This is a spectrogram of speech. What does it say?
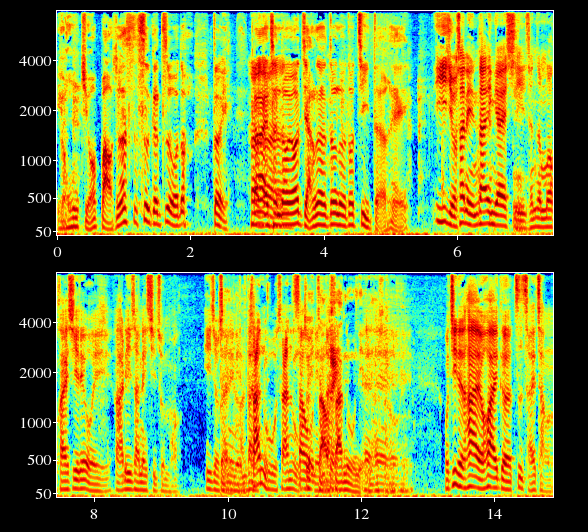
永久保存。那四四个字我都对，刚才陈董有讲的，都都都记得。嘿，一九三零年代应该是陈澄波开始列为阿里山的时阵嘛。一九三零年代，三五三五，最早三五年的时候，我记得他还有画一个制裁厂嘛，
